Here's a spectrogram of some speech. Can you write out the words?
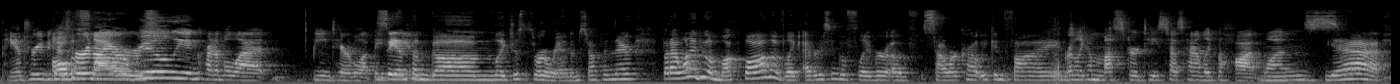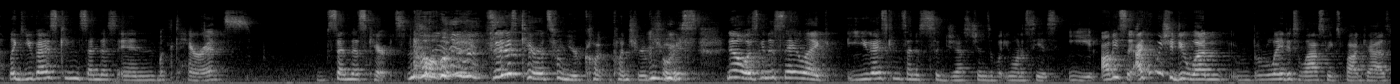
pantry because her and I are really incredible at being terrible at baking. xanthan gum, like just throw random stuff in there. But I want to do a mukbang of like every single flavor of sauerkraut we can find. Or like a mustard taste test, kind of like the hot ones. Yeah, like you guys can send us in, With carrots. Send us carrots. No, send us carrots from your co- country of choice. no, I was gonna say like you guys can send us suggestions of what you want to see us eat. Obviously, I think we should do one related to last week's podcast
